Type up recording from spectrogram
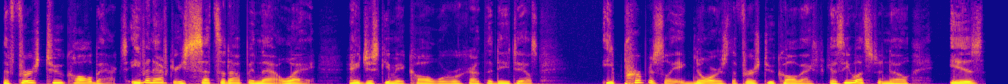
the first two callbacks, even after he sets it up in that way. Hey, just give me a call. We'll work out the details he purposely ignores the first two callbacks because he wants to know is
